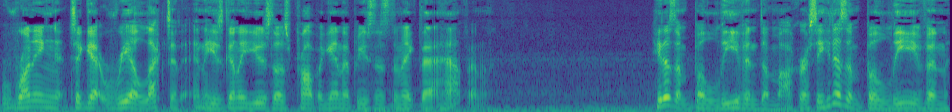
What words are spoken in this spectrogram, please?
running to get reelected, and he's going to use those propaganda pieces to make that happen. He doesn't believe in democracy. He doesn't believe in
